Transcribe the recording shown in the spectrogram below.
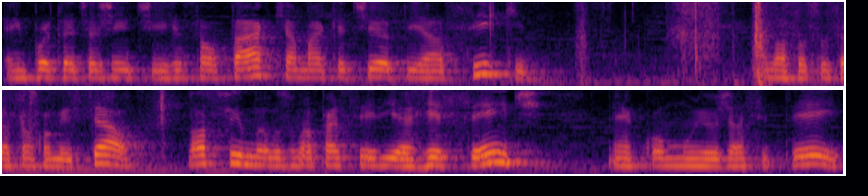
é importante a gente ressaltar que a Market Up e a SIC, a nossa associação comercial, nós firmamos uma parceria recente né, como eu já citei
